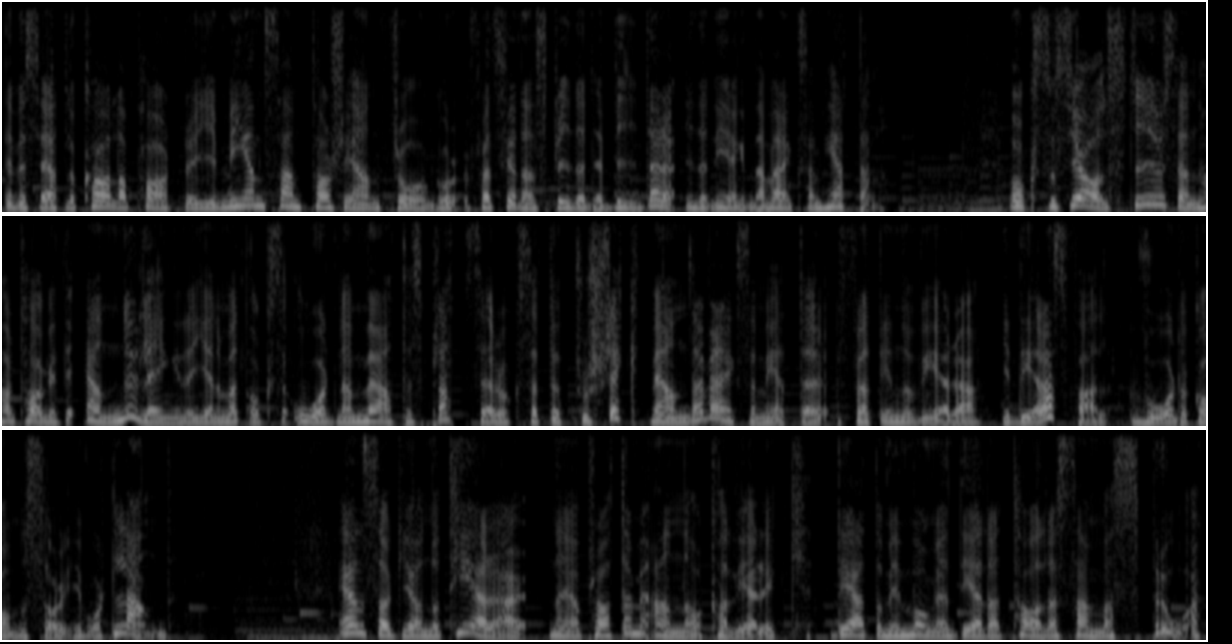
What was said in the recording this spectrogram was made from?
Det vill säga att lokala parter gemensamt tar sig an frågor för att sedan sprida det vidare i den egna verksamheten. Och Socialstyrelsen har tagit det ännu längre genom att också ordna mötesplatser och sätta upp projekt med andra verksamheter för att innovera, i deras fall, vård och omsorg i vårt land. En sak jag noterar när jag pratar med Anna och Karl-Erik det är att de i många delar talar samma språk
